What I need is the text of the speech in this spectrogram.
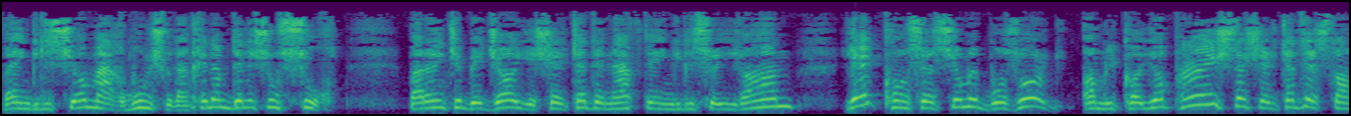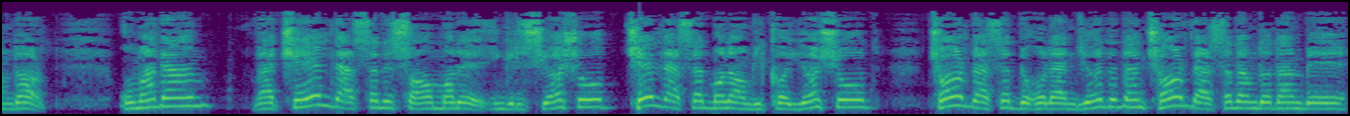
و انگلیسی ها مغبون شدن. خیلی هم دلشون سوخت. برای اینکه به جای شرکت نفت انگلیس و ایران یک کنسرسیوم بزرگ آمریکایی ها پنج تا شرکت استاندارد اومدن و چهل درصد سهام مال انگلیسی ها شد چهل درصد مال آمریکایی ها شد چهار درصد به هلندی ها دادن چهار درصد هم دادن به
